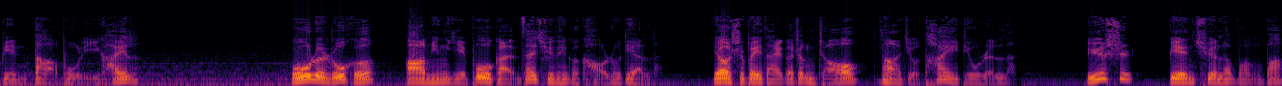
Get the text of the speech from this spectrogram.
便大步离开了。无论如何，阿明也不敢再去那个烤肉店了。要是被逮个正着，那就太丢人了。于是便去了网吧。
